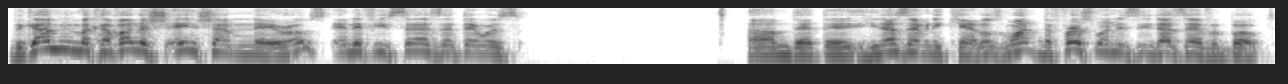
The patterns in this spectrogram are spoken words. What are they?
And if he says that there was um, that they, he doesn't have any candles. One, the first one is he doesn't have a boat.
